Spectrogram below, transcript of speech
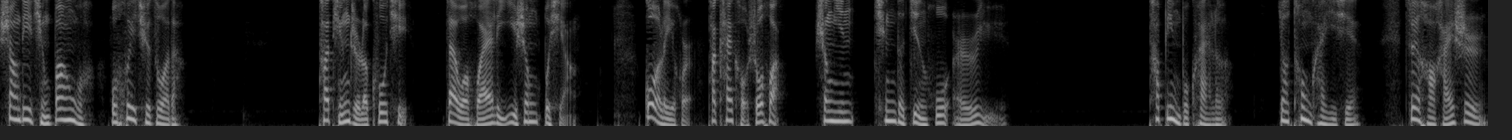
上帝，请帮我，我会去做的。他停止了哭泣，在我怀里一声不响。过了一会儿，他开口说话，声音轻得近乎耳语。他并不快乐，要痛快一些，最好还是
